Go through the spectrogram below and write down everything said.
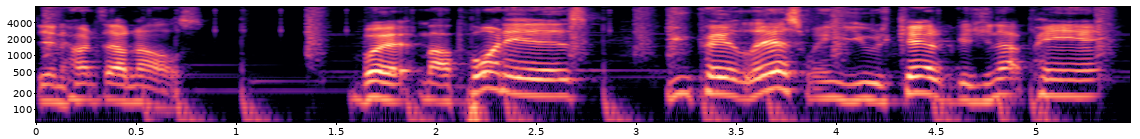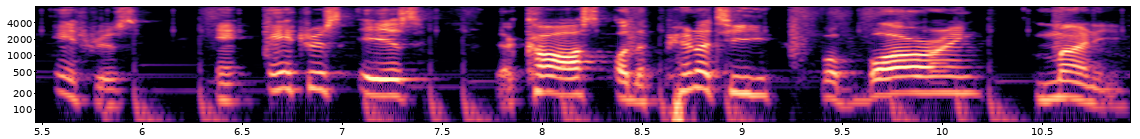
than $100,000. But my point is, you pay less when you use cash because you're not paying interest. And interest is the cost or the penalty for borrowing money.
